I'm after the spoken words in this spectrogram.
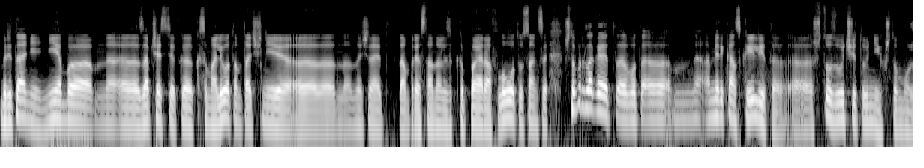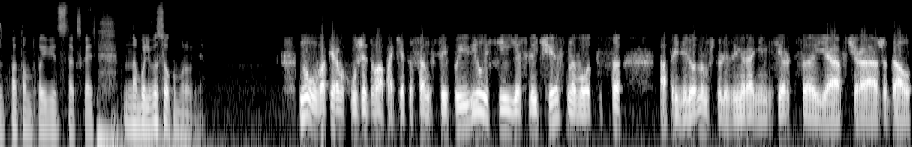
Британия небо, запчасти к, к самолетам, точнее, начинает там приостанавливаться к аэрофлоту, санкции. Что предлагает вот американская элита? Что звучит у них, что может потом появиться, так сказать, на более высоком уровне? Ну, во-первых, уже два пакета санкций появилось, и, если честно, вот с определенным, что ли, замиранием сердца. Я вчера ожидал,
